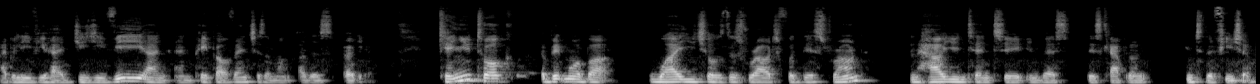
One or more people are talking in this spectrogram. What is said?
I believe you had GGV and, and PayPal Ventures, among others, earlier. Can you talk a bit more about why you chose this route for this round and how you intend to invest this capital into the future?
